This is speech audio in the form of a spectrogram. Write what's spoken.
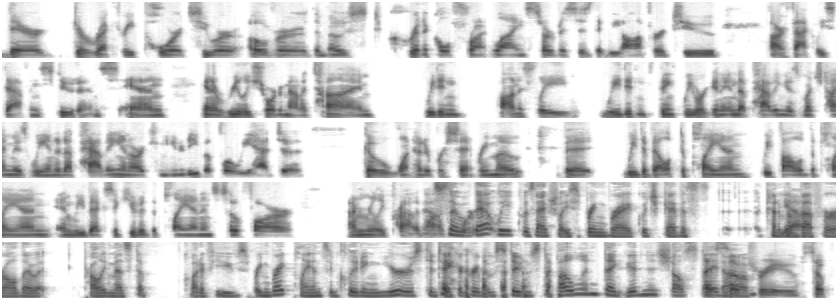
their direct reports who are over the most critical frontline services that we offer to our faculty, staff, and students. And in a really short amount of time. We didn't, honestly, we didn't think we were going to end up having as much time as we ended up having in our community before we had to go 100% remote. But we developed a plan, we followed the plan, and we've executed the plan. And so far, I'm really proud of how so that week was actually spring break, which gave us uh, kind of yeah. a buffer, although it probably messed up quite a few spring break plans, including yours, to take a group of students to Poland. Thank goodness y'all stayed That's home. So true. So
